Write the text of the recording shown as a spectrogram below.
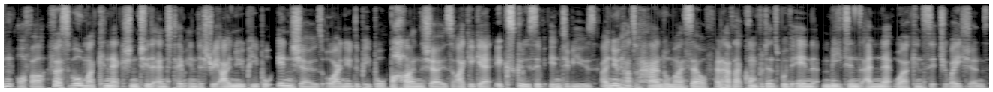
didn't offer. First of all, my connection to the entertainment industry. I knew people in shows or I knew the people behind the shows, so I could get exclusive interviews. I knew how to handle myself and have that confidence within meetings and networking situations.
